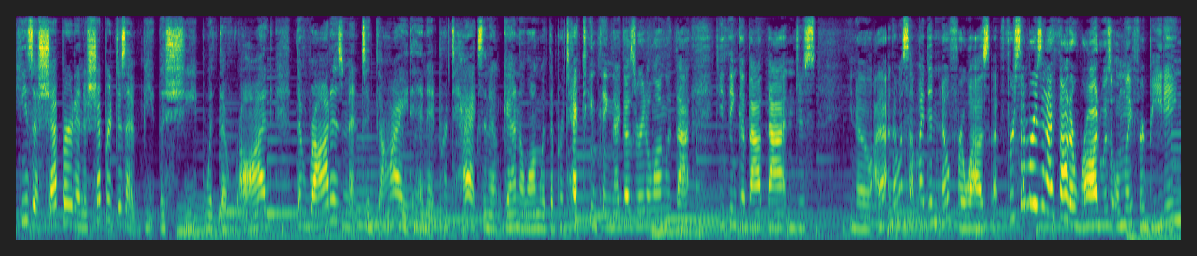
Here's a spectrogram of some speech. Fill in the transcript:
He's a shepherd, and a shepherd doesn't beat the sheep with the rod. The rod is meant to guide and it protects. And again, along with the protecting thing, that goes right along with that. If you think about that and just you know, I, that was something I didn't know for a while. For some reason, I thought a rod was only for beating,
